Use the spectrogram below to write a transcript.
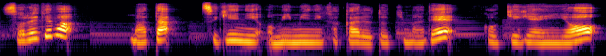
それではまた次にお耳にかかる時までごきげんよう。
